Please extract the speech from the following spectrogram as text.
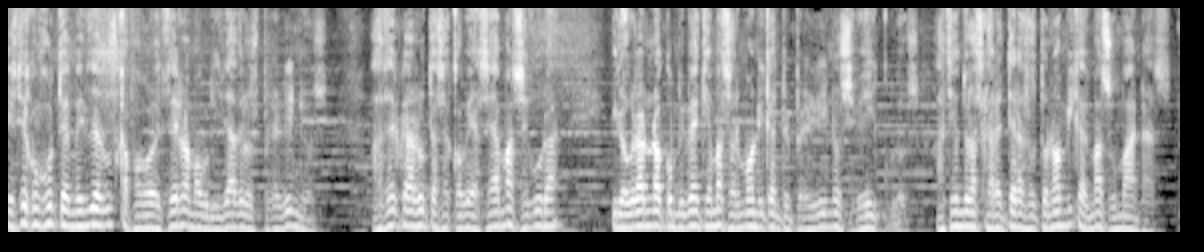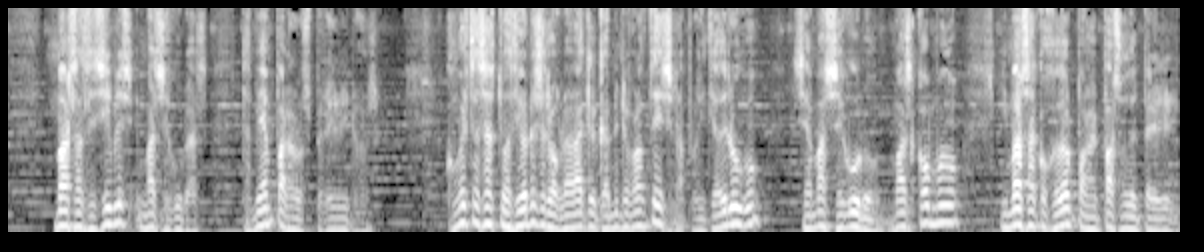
Este conjunto de medidas busca favorecer la movilidad de los peregrinos, hacer que la ruta Sacobea sea más segura y lograr una convivencia más armónica entre peregrinos y vehículos, haciendo las carreteras autonómicas más humanas, más accesibles y más seguras, también para los peregrinos. Con estas actuaciones se logrará que el camino francés en la provincia de Lugo sea más seguro, más cómodo y más acogedor para el paso del peregrino.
